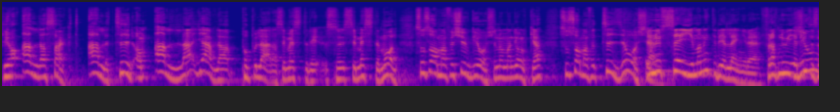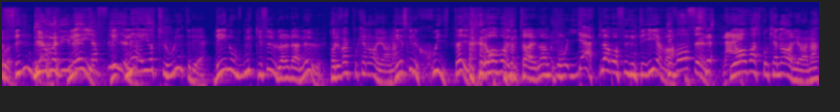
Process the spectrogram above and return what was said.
Det har alla sagt alltid om alla jävla populära semester, semestermål. Så sa man för 20 år sedan om Mallorca. Så sa man för 10 år sedan. Och nu säger man inte det längre, för att nu är det Jo. inte så fint Jo, men det är nej, lika det- fint. nej, jag tror inte det. Det är nog mycket fulare där nu. Har du varit på Kanarieöarna? Det ska du skita i. Jag har varit i Thailand och jäklar vad fint det är va? Det var fint. Nej. Jag har varit på Kanarieöarna.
